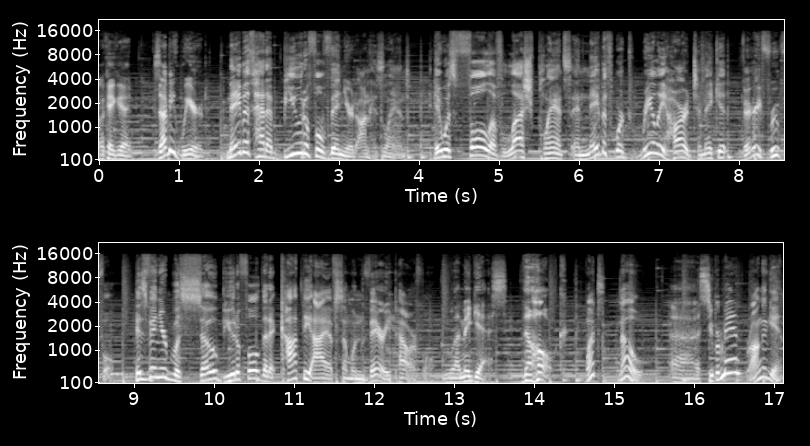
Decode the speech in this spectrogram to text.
okay, good. Because that'd be weird. Naboth had a beautiful vineyard on his land. It was full of lush plants, and Naboth worked really hard to make it very fruitful. His vineyard was so beautiful that it caught the eye of someone very powerful. Let me guess. The Hulk. What? No. Uh, Superman? Wrong again.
